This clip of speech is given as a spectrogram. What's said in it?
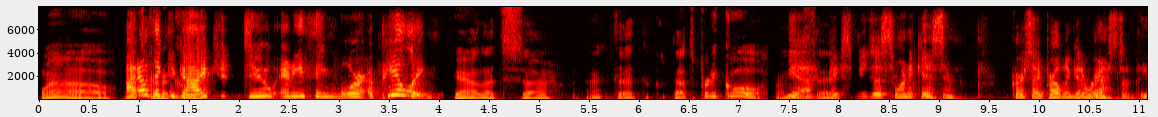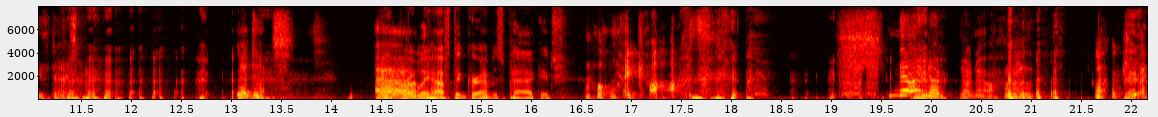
wow. I don't think a kinda guy cool. could do anything more appealing. Yeah, that's uh, that, that that's pretty cool. Yeah, makes me just want to kiss him. Course, I'd probably get arrested these days. It does. you Oh. probably have to grab his package. Oh my god. no, no, no, no. okay.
